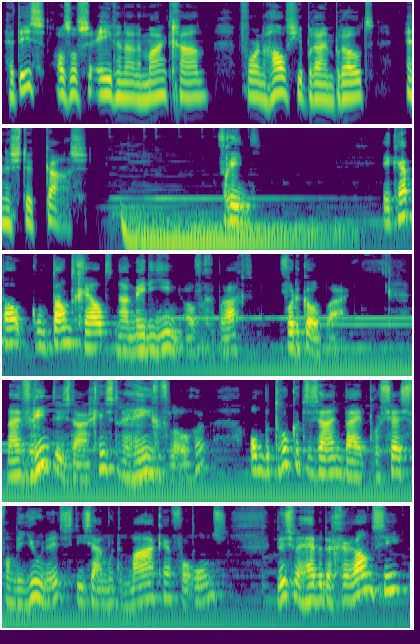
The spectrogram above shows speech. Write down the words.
Het is alsof ze even naar de markt gaan voor een halfje bruin brood en een stuk kaas. Vriend, ik heb al contant geld naar Medellin overgebracht voor de koopwaar. Mijn vriend is daar gisteren heen gevlogen om betrokken te zijn bij het proces van de units die zij moeten maken voor ons. Dus we hebben de garantie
